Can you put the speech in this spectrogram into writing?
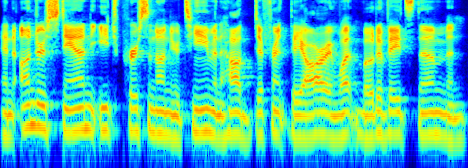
and understand each person on your team and how different they are and what motivates them and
